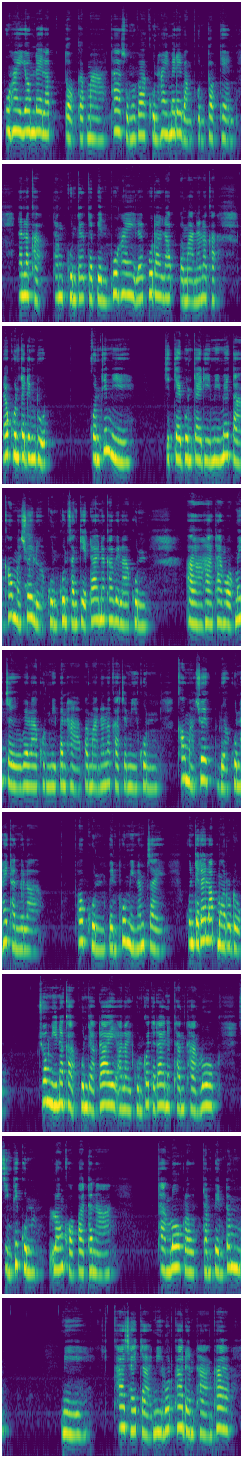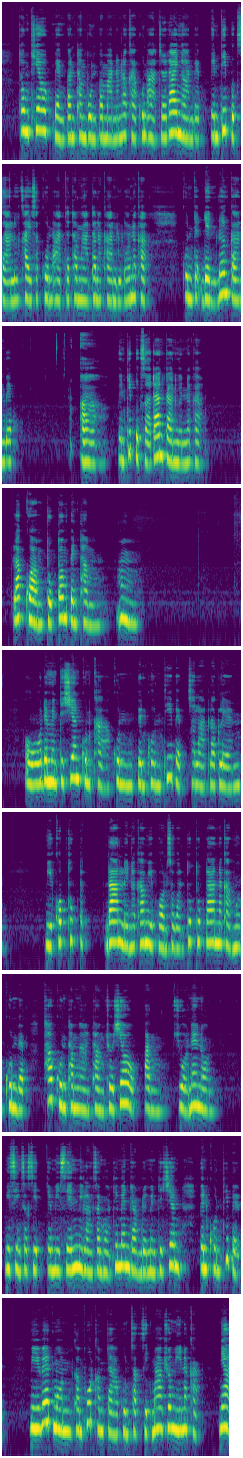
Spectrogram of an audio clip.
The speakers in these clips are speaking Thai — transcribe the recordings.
ผู้ให้ย่อมได้รับตอบกลับมา ถ้าสมมติว่าคุณให้ไม่ได้หวังผลตอบแทน นั่นแหละค่ะทั้งคุณจะจะเป็นผู้ให้และผู้ได้รับประมาณนั้นแหละค่ะแล้วคุณจะดึงดูดคนที่มี จิตใจบุญใจดีมีเมตตาเข้ามาช่วยเหลือคุณ คุณสังเกตได้นะคะ เวลาคุณาหาทางออกไม่เจอ เวลาคุณมีปัญหาประมาณนั้นแหละค่ะจะมีคนเข้ามาช่วยเหลือคุณให้ทันเวลา เพราะคุณเป็นผู้มีน้ำใจ คุณจะได้รับมรดก ช่วงนี้นะคะ คุณอยากได้อะไรคุณก็จะได้ในทางทางโลก สิ่งที่คุณร้องขอปรารถนา ทางโลกเราจำเป็นต้องมี ค่าใช้จ่ายมีรถค่าเดินทางค่าท่องเที่ยวแบ่งปันทำบุญประมาณนั้นละค่ะ คุณอาจจะได้งานแบบเป็นที่ปรึกษาหรือใครสักคนอาจจะทำงานธนาคารอยู่แล้วนะคะ คุณจะเด่นเรื่องการแบบอ่าเป็นที่ปรึกษาด้านการเงินนะคะรักความถูกต้องเป็นธรรม อืม โอ้เดเมนติเชียนคุณขาคุณเป็นคนที่แบบฉลาดหลักแหลม มีครบทุก ด้านเลยนะคะ มีพรสวรรค์ทุก ๆ ด้านนะคะ เมื่อคุณแบบถ้าคุณทำงานทางโซเชียลปังชัวแน่นอน มีสิ่งศักดิ์สิทธิ์จะมีเซนต์มีลางสังหรณ์ที่แม่นยำเดเมนติเชียนเป็นคนที่แบบ มีเวทมนต์คำพูดคำจาคุณศักดิ์สิทธิ์มากช่วงนี้นะคะ เนี่ย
